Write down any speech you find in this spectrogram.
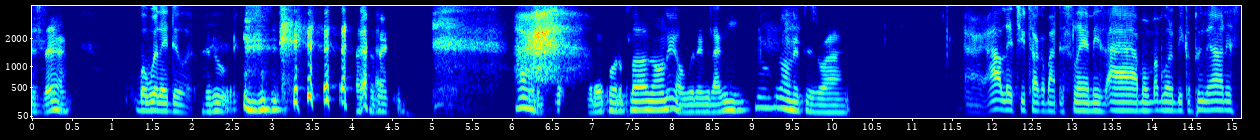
It's there. But will they do it? They do it. That's the thing. will they pull the plug on it, or will they be like, mm, "We're gonna let this ride"? All right, I'll let you talk about the Slammies. I'm, I'm going to be completely honest.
